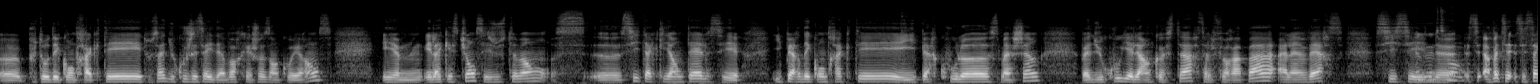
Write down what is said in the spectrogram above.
euh, plutôt décontracté, tout ça. Du coup, j'essaye d'avoir quelque chose en cohérence. Et, euh, et la question, c'est justement euh, si ta clientèle c'est hyper décontracté et hyper coolos, machin, bah, du coup, y aller en costard, ça le fera pas. À l'inverse, si c'est une. En fait, c'est ça.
